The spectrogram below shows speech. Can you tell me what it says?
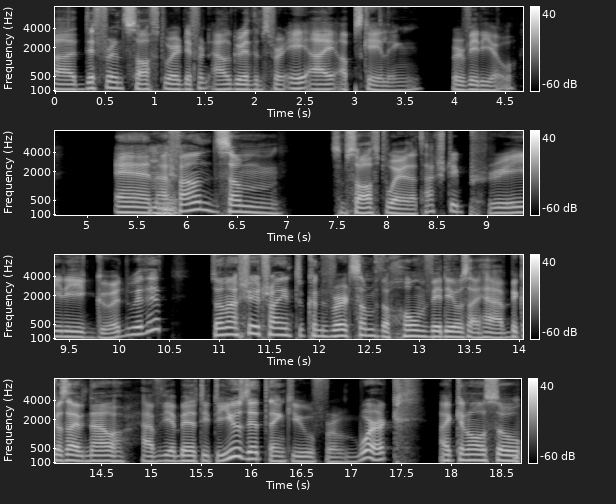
uh different software, different algorithms for AI upscaling for video, and I Mhm. found some some software that's actually pretty good with it. So I'm actually trying to convert some of the home videos I have because I now have the ability to use it. Thank you from work. I can also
